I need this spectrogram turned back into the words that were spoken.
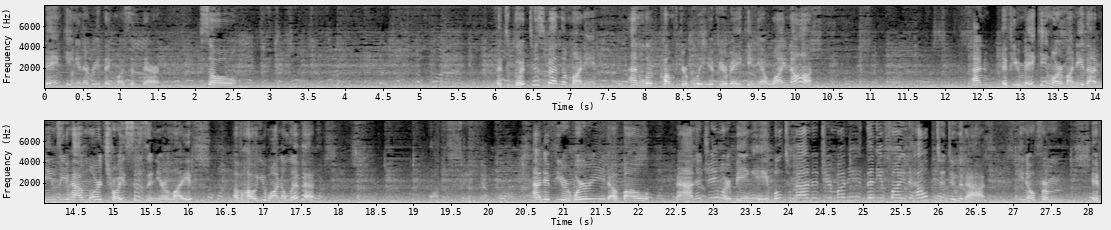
banking and everything wasn't there. So, it's good to spend the money and live comfortably if you're making it. Why not? And if you're making more money, that means you have more choices in your life of how you want to live it. And if you're worried about managing or being able to manage your money, then you find help to do that. You know, from if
